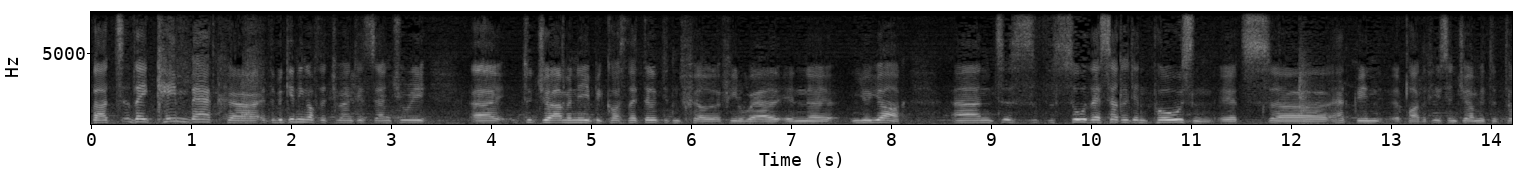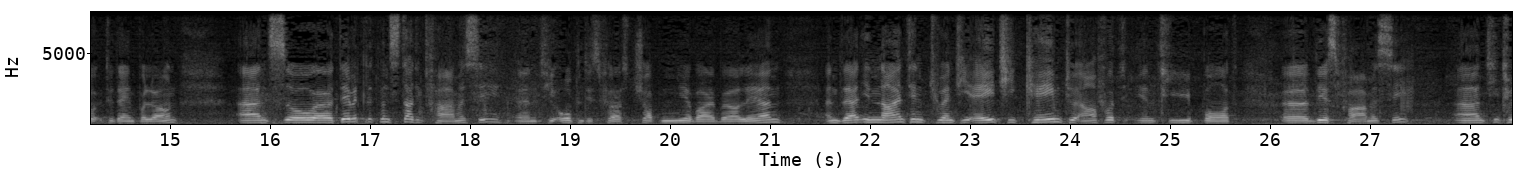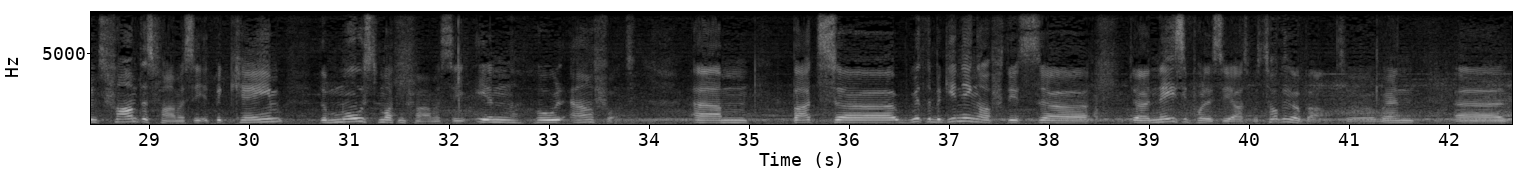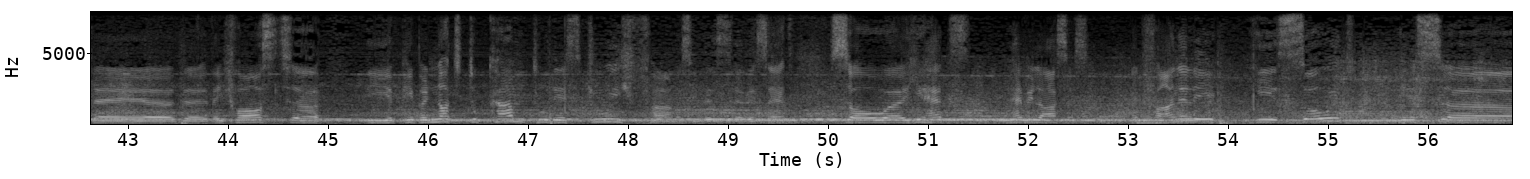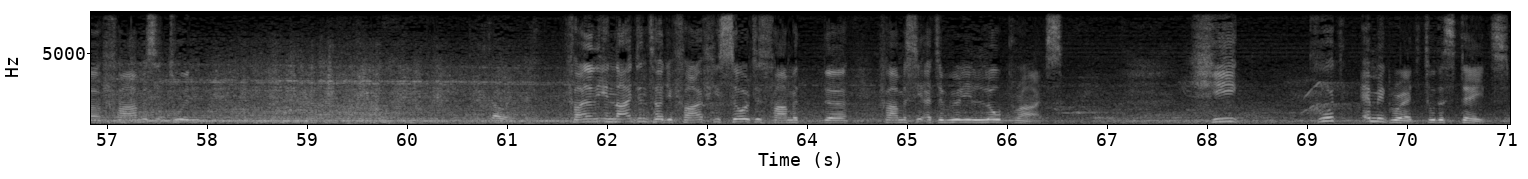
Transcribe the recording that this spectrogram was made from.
But they came back at the beginning of the 20th century to Germany because they didn't feel, feel well in New York. And so they settled in Posen. It uh, had been a part of Eastern Germany to, to, today in Poland. And so uh, David Littman studied pharmacy and he opened his first shop nearby Berlin. And then in 1928 he came to Erfurt and he bought uh, this pharmacy and he transformed this pharmacy. It became the most modern pharmacy in whole Erfurt. Um, but uh, with the beginning of this uh, uh, Nazi policy I was talking about, uh, when uh, they, the, they forced uh, the people not to come to this Jewish pharmacy, this, they said, so uh, he had heavy losses. And finally, he sold his uh, pharmacy to an Finally, in 1935, he sold his pharma- the pharmacy at a really low price. He could emigrate to the States.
